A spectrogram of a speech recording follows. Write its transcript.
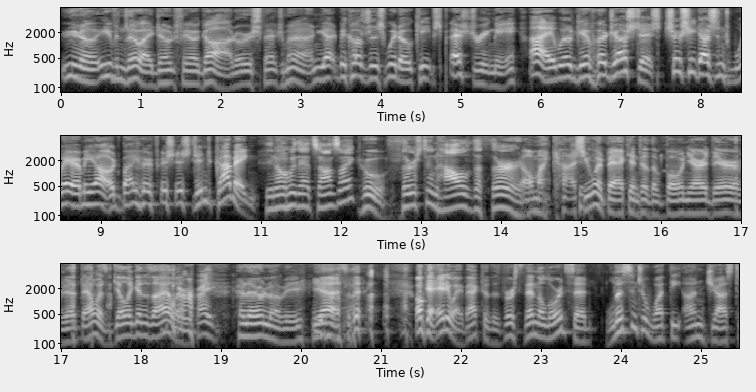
You know, even though I don't fear God or respect man, yet because this widow keeps pestering me, I will give her justice, so she doesn't wear me out by her persistent coming. You know who that sounds like? Who? Thurston Howell the Third. Oh my gosh, you went back into the boneyard there. That, that was Gilligan's Island. Right. Hello, lovey. Yes. okay, anyway, back to this verse. Then the Lord said, Listen to what the unjust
